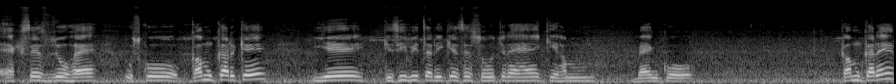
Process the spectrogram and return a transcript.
एक्सेस जो है, उसको कम करके ये किसी भी तरीके से सोच रहे हैं कि हम बैंक को कम करें।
